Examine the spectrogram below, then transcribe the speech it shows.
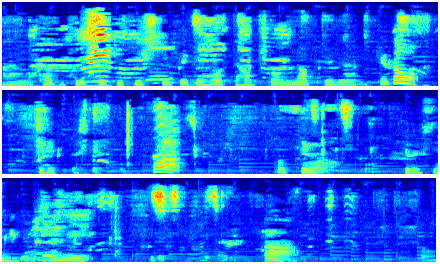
あの、軽く意識してて、ほって発想になってるけど、シレットしてるとか、こっちは苦しんでるのに、シレットしてたりとか、そう。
